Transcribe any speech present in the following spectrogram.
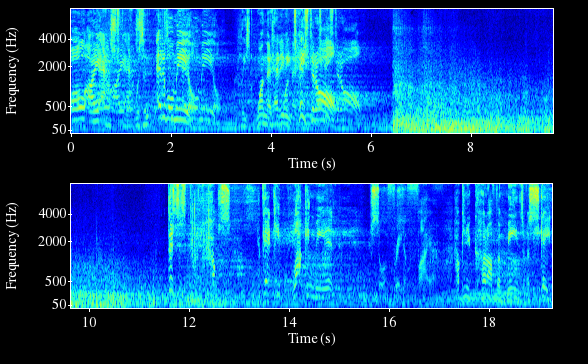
All I asked for was an edible meal. At least one that had any taste at all. This is my house. You can't keep locking me in. You're so afraid of fire. How can you cut off the means of escape?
